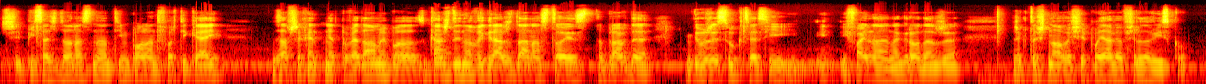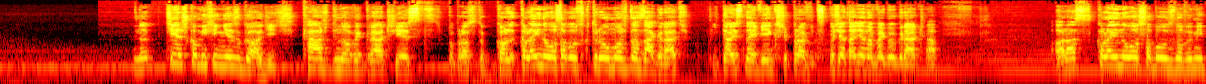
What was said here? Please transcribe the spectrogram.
czy pisać do nas na Team Poland 40k. Zawsze chętnie odpowiadamy, bo każdy nowy gracz dla nas to jest naprawdę duży sukces i, i, i fajna nagroda, że, że ktoś nowy się pojawia w środowisku. No, ciężko mi się nie zgodzić. Każdy nowy gracz jest po prostu kol- kolejną osobą, z którą można zagrać. I to jest największy profit z posiadania nowego gracza. Oraz kolejną osobą z nowymi,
